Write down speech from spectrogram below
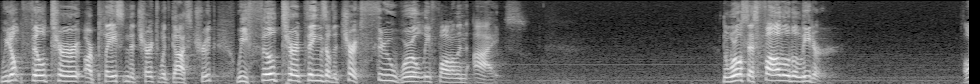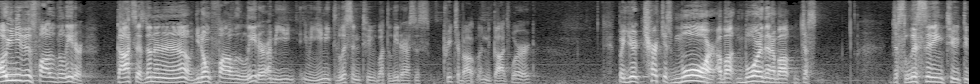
We don't filter our place in the church with God's truth. We filter things of the church through worldly fallen eyes. The world says, follow the leader. All you need to do is follow the leader. God says, no, no, no, no, no. You don't follow the leader. I mean, you, I mean, you need to listen to what the leader has to preach about in God's word. But your church is more about more than about just, just listening to, to,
